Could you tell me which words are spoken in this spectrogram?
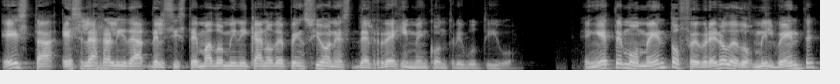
Esta es la realidad del sistema dominicano de pensiones del régimen contributivo. En este momento, febrero de 2020,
